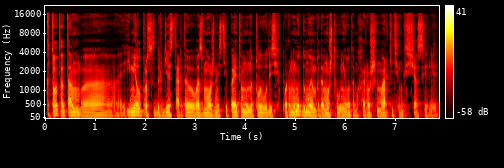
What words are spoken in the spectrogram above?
кто-то там э, имел просто другие стартовые возможности, поэтому на до сих пор. А мы думаем, потому что у него там хороший маркетинг сейчас или...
